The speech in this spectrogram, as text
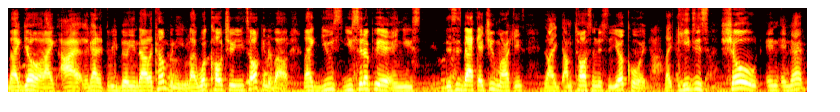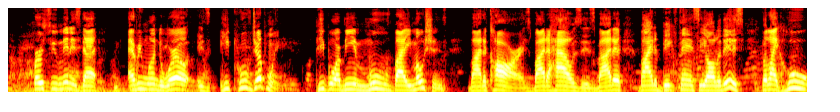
Like yo, like I I got a three billion dollar company. Like what culture are you talking about? Like you you sit up here and you this is back at you, Marcus. Like I'm tossing this to your court. Like he just showed in, in that first few minutes that everyone in the world is he proved your point. People are being moved by emotions, by the cars, by the houses, by the by the big fancy all of this. But like who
